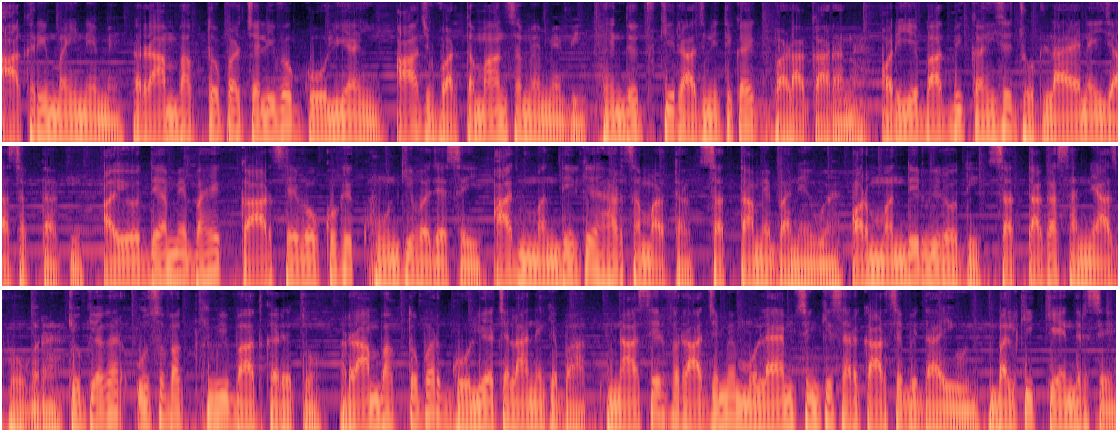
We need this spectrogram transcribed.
आखिरी महीने में राम भक्तों पर चली वो गोलियाँ ही आज वर्तमान समय में भी हिंदुत्व की राजनीति का एक बड़ा कारण है। और ये बात भी कहीं से झुटलाया नहीं जा सकता कि अयोध्या में बहे कार सेवकों के खून की वजह से ही आज मंदिर के हर समर्थक सत्ता में बने हुए हैं और मंदिर विरोधी सत्ता का संन्यास भोग रहे हैं। क्योंकि अगर उस वक्त की भी बात करें तो राम भक्तों पर गोलियाँ चलाने के बाद न सिर्फ़ राज्य में मुलायम सिंह की सरकार से विदाई हुई, बल्कि केंद्र से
